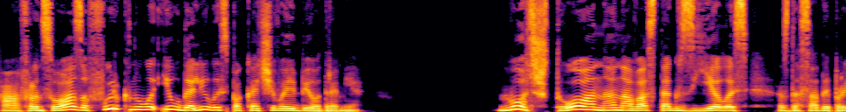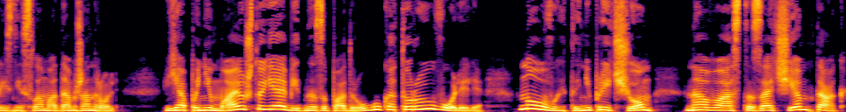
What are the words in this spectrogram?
а Франсуаза фыркнула и удалилась, покачивая бедрами. «Вот что она на вас так взъелась», — с досадой произнесла мадам Жанроль. Я понимаю, что я обидна за подругу, которую уволили, но вы-то ни при чем. На вас-то зачем так?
